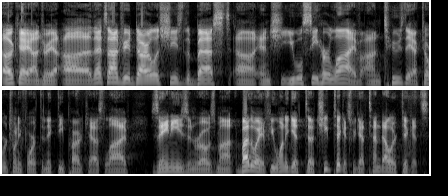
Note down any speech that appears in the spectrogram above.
Okay, Andrea, uh, that's Andrea Darlas. She's the best, uh, and she, you will see her live on Tuesday, October 24th, the Nick D Podcast live, Zanies in Rosemont. By the way, if you want to get uh, cheap tickets, we got ten dollar tickets.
